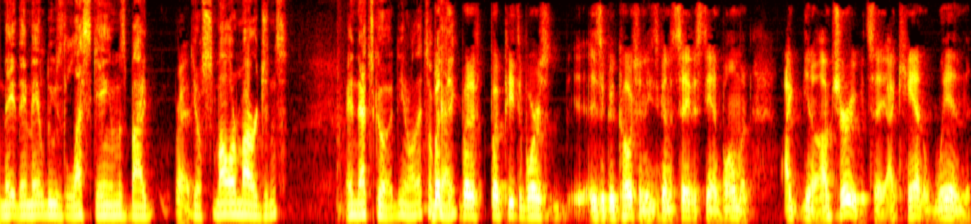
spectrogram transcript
May they may lose less games by Right. you know smaller margins, and that's good. You know, that's But okay. but if but Pete DeBoer is, is a good coach, and he's going to say to Stan Bowman, I you know I'm sure he would say I can't win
